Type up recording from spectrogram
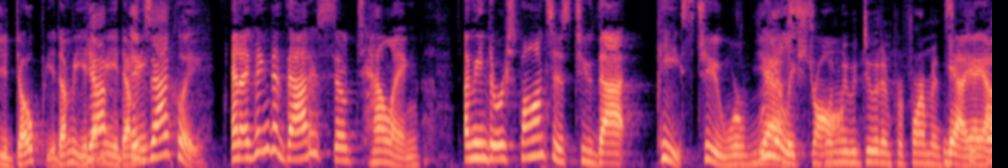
you dope, you dummy, you Yep, dummy, you dummy. exactly. And I think that that is so telling. I mean, the responses to that piece too were really Yes, strong. When we would do it in performance, Yeah, yeah, yeah.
